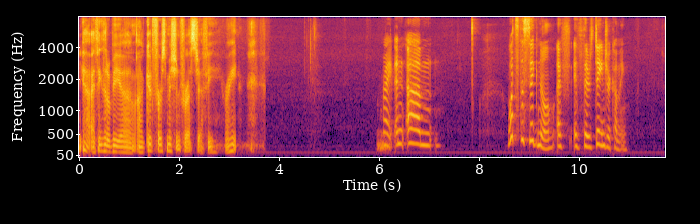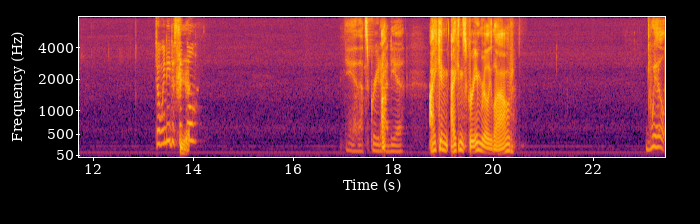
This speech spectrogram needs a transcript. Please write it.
Yeah, I think that'll be a, a good first mission for us, Jeffy. Right? Right. And um what's the signal if if there's danger coming? Don't we need a signal? Yeah, that's a great idea. I can I can scream really loud. Well,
